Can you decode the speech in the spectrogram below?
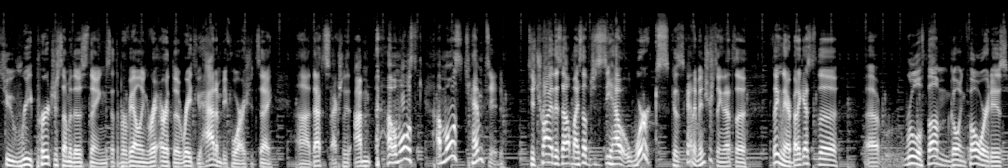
to repurchase some of those things at the prevailing rate or at the rates you had them before, I should say. Uh, that's actually I'm I'm almost I'm almost tempted to try this out myself just to see how it works because it's kind of interesting. That's a thing there. But I guess the uh, rule of thumb going forward is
